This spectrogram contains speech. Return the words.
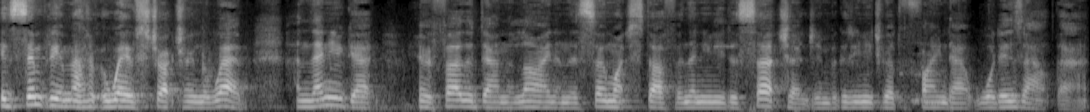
It's simply a matter, a way of structuring the web. And then you get you know, further down the line, and there's so much stuff, and then you need a search engine because you need to be able to find out what is out there.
